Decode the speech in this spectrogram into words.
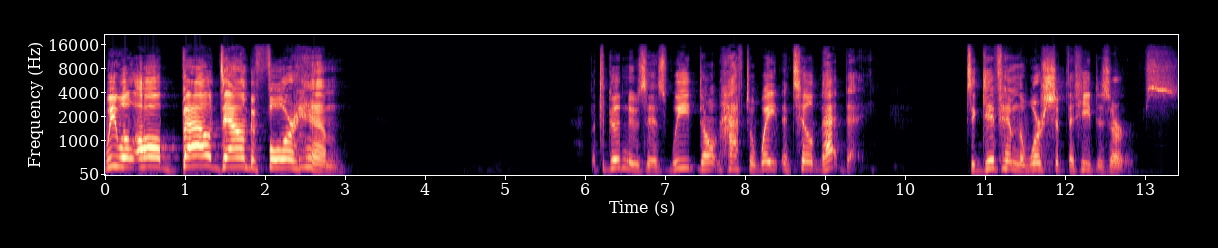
we will all bow down before him. But the good news is, we don't have to wait until that day to give him the worship that he deserves.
